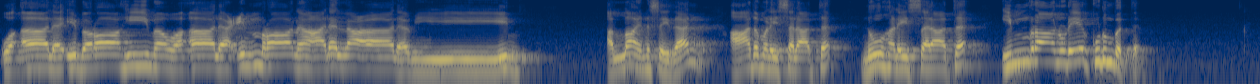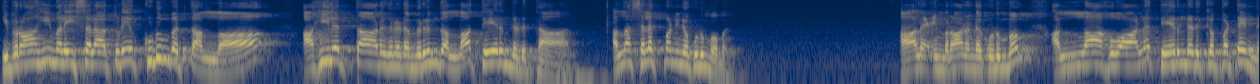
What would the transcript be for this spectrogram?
وآل إبراهيم وآل عمران على العالمين அல்லாஹ் என்ன செய்தான் ஆதம் அலை சலாத்த நூஹ் அலை சலாத்த இம்ரானுடைய குடும்பத்தை இப்ராஹிம் அலை சலாத்துடைய குடும்பத்தை அல்லாஹ் அகிலத்தாடுகளிடமிருந்து அல்லாஹ் தேர்ந்தெடுத்தான் அல்லாஹ் செலக்ட் பண்ணின குடும்பம் அது ஆல இம்ரான் என்ற குடும்பம் அல்லாஹுவால தேர்ந்தெடுக்கப்பட்ட என்ன?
